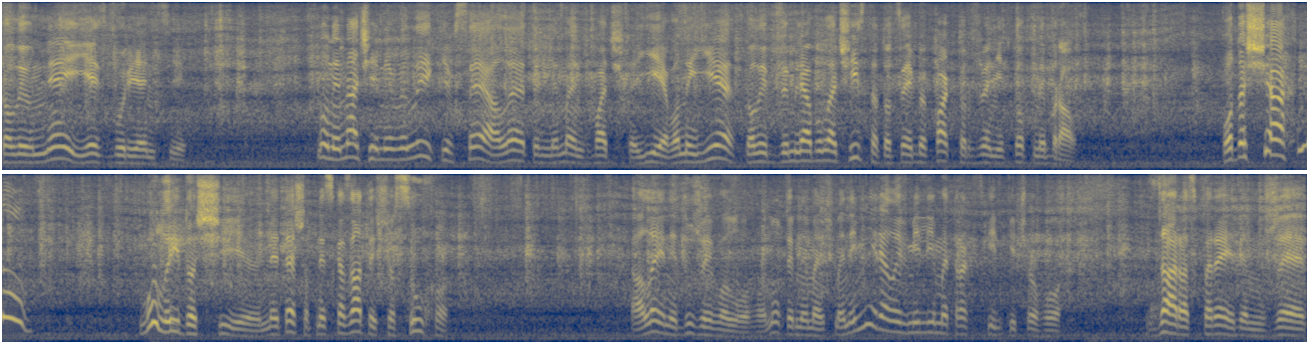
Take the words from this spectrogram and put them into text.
коли в неї є бур'янці. Ну, не наче невеликі, все, але тим не менш, бачите, є. Вони є. Коли б земля була чиста, то цей би фактор вже ніхто б не брав. По дощах, ну, були дощі. Не те, щоб не сказати, що сухо. Але й не дуже волого. Ну, тим не менш, ми не міряли в міліметрах скільки чого. Зараз перейдемо вже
